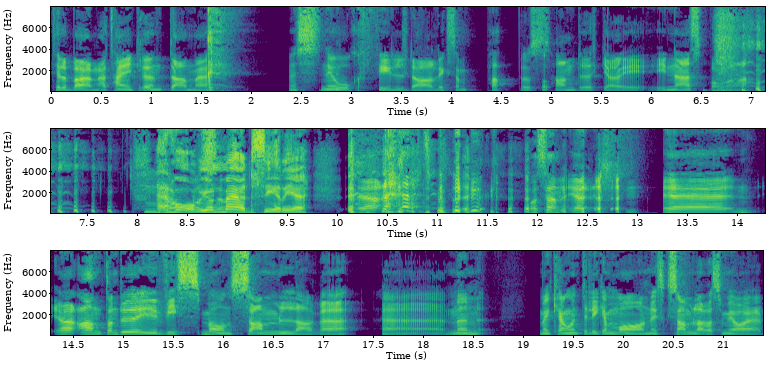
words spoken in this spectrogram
till att börja med. Att han gick runt där med, med snorfyllda liksom, pappershanddukar i, i näsborrarna. Här har vi ju en Mad-serie! Ja. och sen, ja, eh, ja, Anton du är ju i viss mån samlare. Eh, men, men kanske inte lika manisk samlare som jag är.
